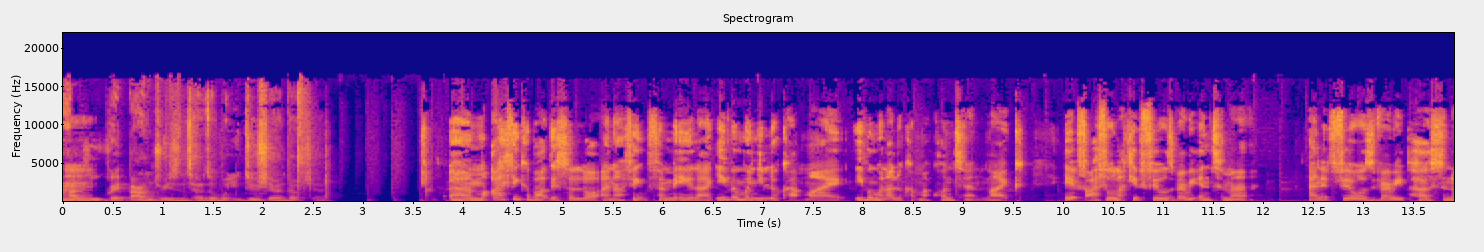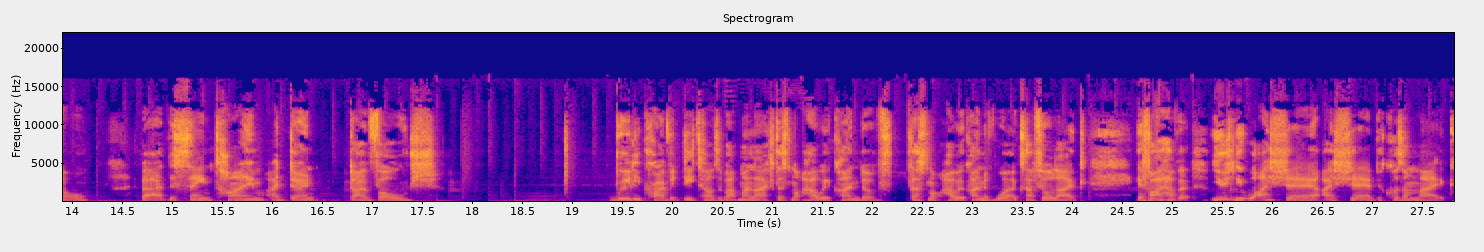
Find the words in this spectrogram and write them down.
how mm. do you create boundaries in terms of what you do share and don't share? Um, I think about this a lot, and I think for me, like even when you look at my, even when I look at my content, like it I feel like it feels very intimate and it feels very personal, but at the same time, I don't divulge really private details about my life. That's not how it kind of that's not how it kind of works. I feel like if I have a usually what I share, I share because I'm like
